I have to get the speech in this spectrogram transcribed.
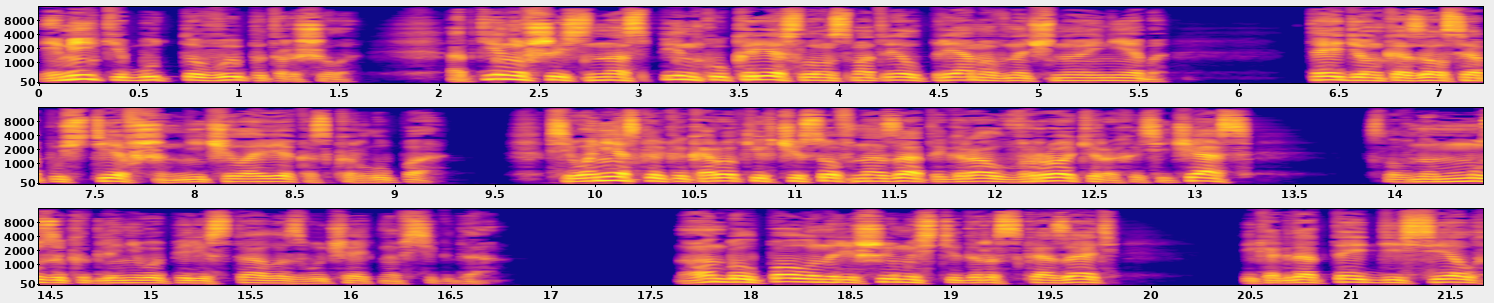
И Микки будто выпотрошила. Откинувшись на спинку кресла, он смотрел прямо в ночное небо. Тедди он казался опустевшим, не человека скорлупа. Всего несколько коротких часов назад играл в рокерах, и сейчас, словно музыка для него перестала звучать навсегда. Но он был полон решимости да и когда Тедди сел,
